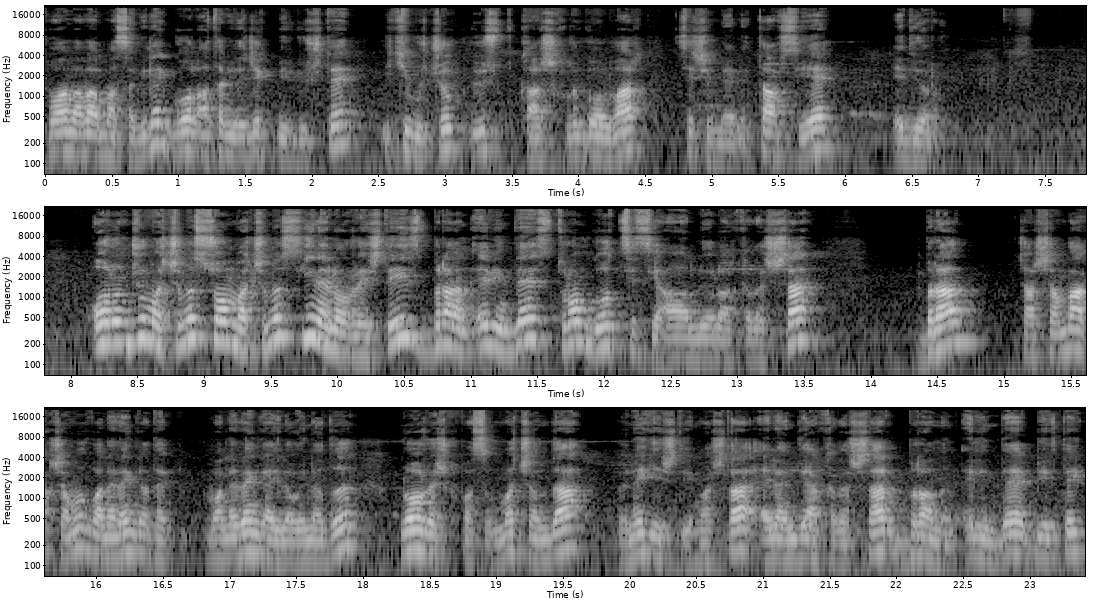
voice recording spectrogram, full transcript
puan alamasa bile gol atabilecek bir güçte. 2.5 üst karşılıklı gol var. Seçimlerini tavsiye ediyorum. 10. maçımız, son maçımız. Yine Norveç'teyiz. Brann evinde Strom Godses'i ağırlıyor arkadaşlar. Brann çarşamba akşamı Valerenga, Valerenga ile oynadı. Norveç Kupası maçında öne geçtiği maçta elendi arkadaşlar. Brann'ın elinde bir tek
